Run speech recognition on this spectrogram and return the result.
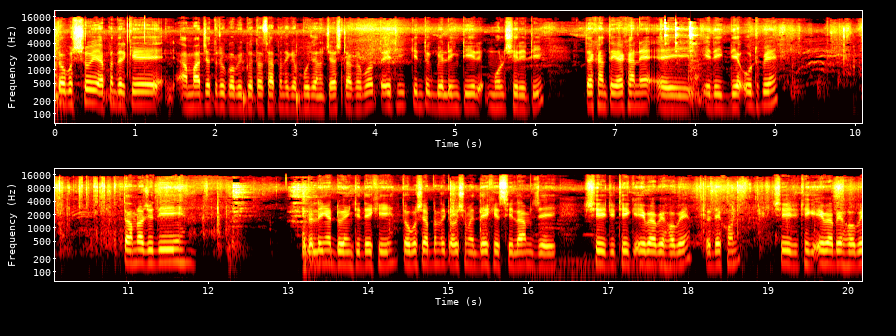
তো অবশ্যই আপনাদেরকে, আমার যতটুকু অভিজ্ঞতা আছে আপনাদেরকে বোঝানোর চেষ্টা করব। তো এটি কিন্তু বিল্ডিংটির মূল সিঁড়িটি। তো এখান থেকে এখানে এই এদিক দিয়ে উঠবে। তো আমরা যদি বিল্ডিংয়ের ড্রয়িংটি দেখি, তো অবশ্যই আপনাদেরকে ওই সময় দেখেছিলাম যে সিঁড়িটি ঠিক এভাবে হবে। তো দেখুন, সিঁড়িটি ঠিক এভাবে হবে।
